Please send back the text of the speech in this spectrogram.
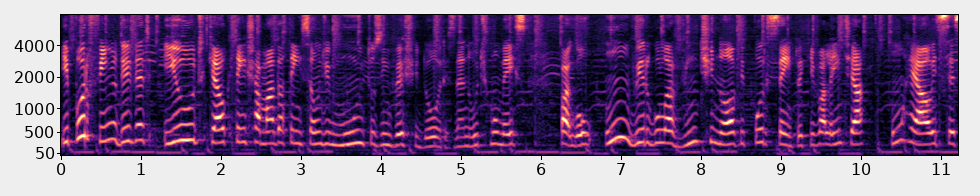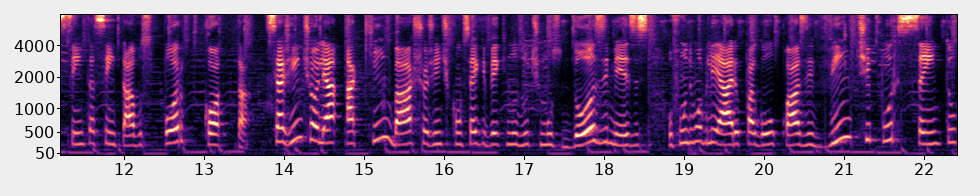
E por fim, o dividend yield, que é o que tem chamado a atenção de muitos investidores, né? No último mês pagou 1,29%, equivalente a R$ 1,60 por cota. Se a gente olhar aqui embaixo, a gente consegue ver que nos últimos 12 meses o fundo imobiliário pagou quase 20%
